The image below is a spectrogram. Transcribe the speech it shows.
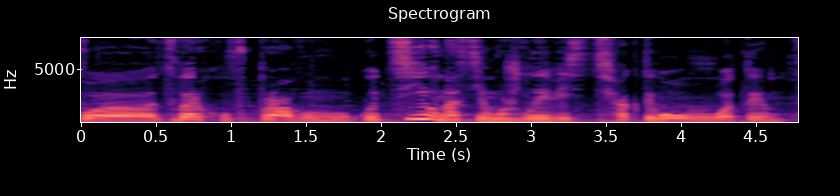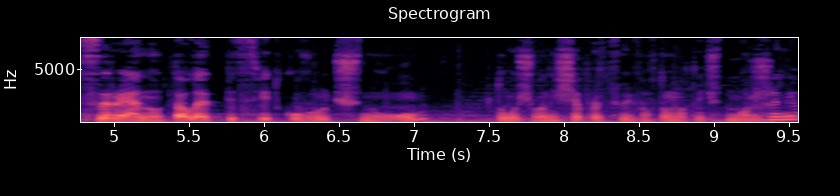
в зверху в правому куті. У нас є можливість активовувати сирену та led підсвітку вручну. Тому що вони ще працюють в автоматичному режимі.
